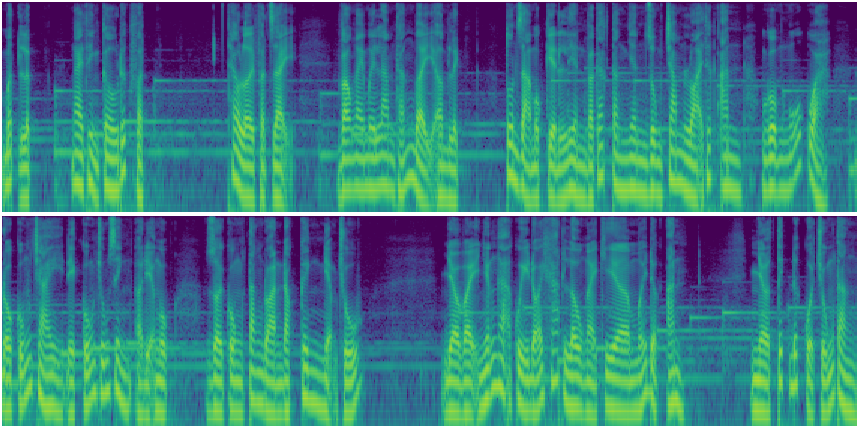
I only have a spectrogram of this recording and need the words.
Bất lực ngài thỉnh cầu đức phật. Theo lời phật dạy vào ngày 15 tháng 7 âm lịch, tôn giả Mục Kiền Liên và các tăng nhân dùng trăm loại thức ăn gồm ngũ quả, đồ cúng chay để cúng chúng sinh ở địa ngục, rồi cùng tăng đoàn đọc kinh niệm chú. Nhờ vậy những ngạ quỷ đói khát lâu ngày kia mới được ăn. Nhờ tích đức của chúng tăng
